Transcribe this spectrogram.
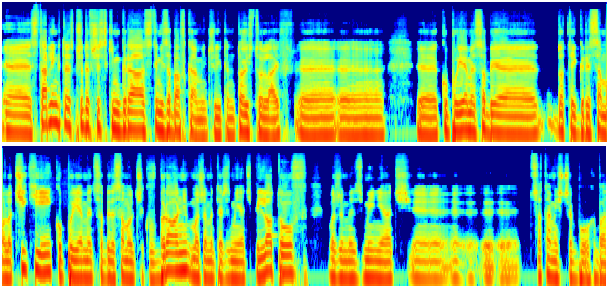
E, Starlink to jest przede wszystkim gra z tymi zabawkami, czyli ten Toys to Life. E, e, kupujemy sobie do tej gry samolociki, kupujemy sobie do samolocików broń, możemy też zmieniać pilotów, możemy zmieniać, co tam jeszcze było, chyba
